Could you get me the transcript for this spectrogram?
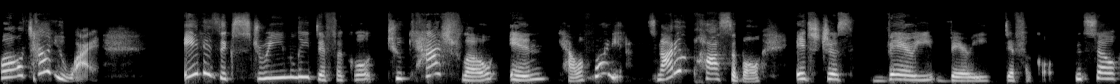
Well, I'll tell you why it is extremely difficult to cash flow in California. It's not impossible, it's just very, very difficult. And so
